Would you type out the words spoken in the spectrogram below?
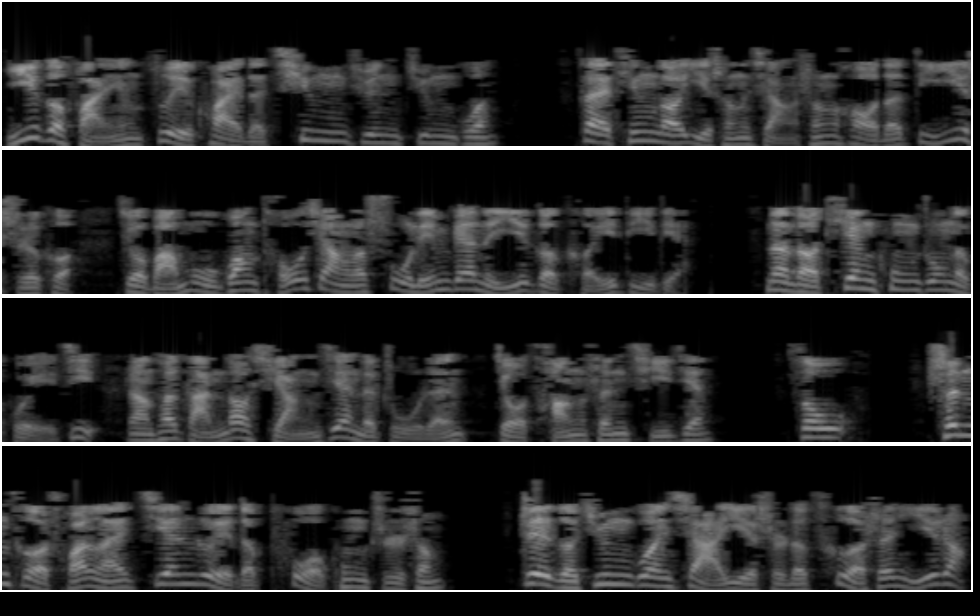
一个反应最快的清军军官，在听到一声响声后的第一时刻，就把目光投向了树林边的一个可疑地点。那道天空中的轨迹让他感到想见的主人就藏身其间。嗖，身侧传来尖锐的破空之声。这个军官下意识的侧身一让，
